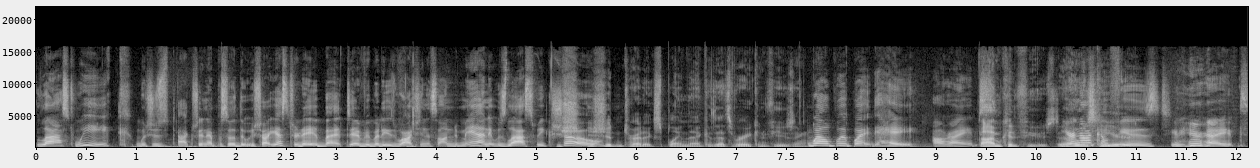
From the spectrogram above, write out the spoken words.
last week, which is actually an episode that we shot yesterday, but to everybody who's watching this on demand, it was last week's You, sh- show. you shouldn't try to explain that because that's very confusing. Well, but, but hey, all right. I'm confused. You're I not was here. confused. You're right.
